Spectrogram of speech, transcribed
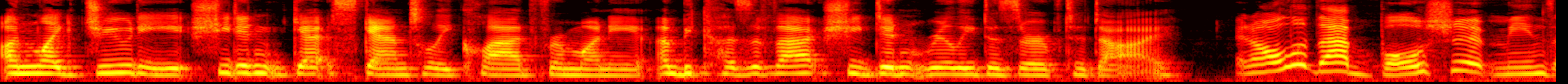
Unlike Judy, she didn't get scantily clad for money, and because of that, she didn't really deserve to die. And all of that bullshit means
